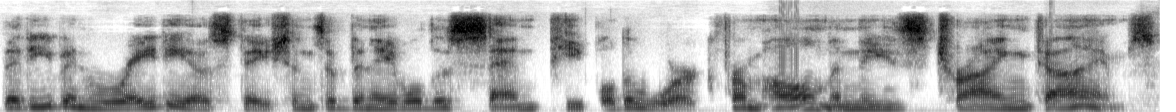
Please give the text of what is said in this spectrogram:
that even radio stations have been able to send people to work from home in these trying times.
